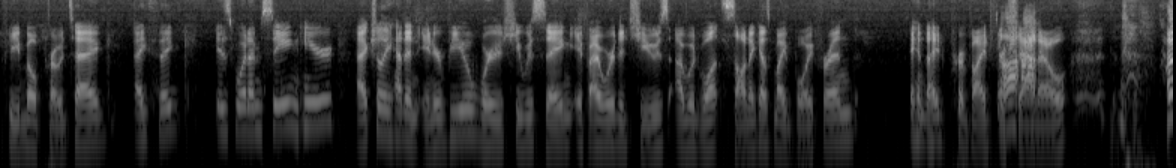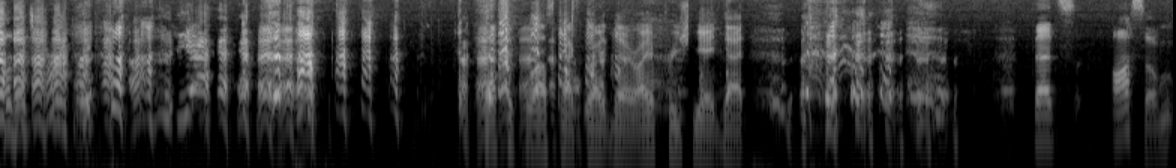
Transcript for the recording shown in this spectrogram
female protag, I think, is what I'm seeing here. I actually, had an interview where she was saying if I were to choose, I would want Sonic as my boyfriend, and I'd provide for Ah. Shadow. Oh, that's perfect. yeah. That's a class act right there. I appreciate that. That's awesome.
